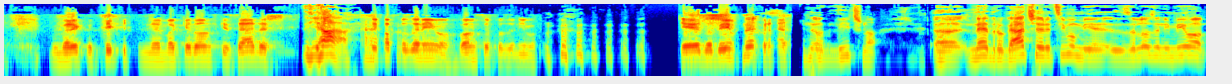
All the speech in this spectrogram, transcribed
bom rekel, tipični makedonski sadež. Ja. Se pa pozanimal, bom se pozanimal. Če jo dobim, ne prenesem. Odlično. Uh, ne, drugače, recimo, mi je zelo zanimivo.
